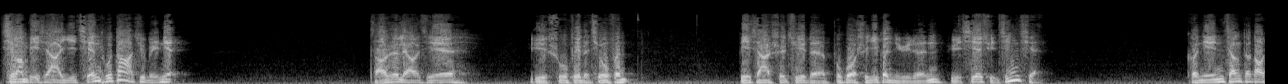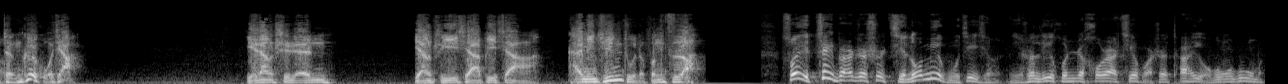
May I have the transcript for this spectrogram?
希望陛下以前途大局为念，早日了结与淑妃的纠纷。陛下失去的不过是一个女人与些许金钱，可您将得到整个国家，也让世人仰视一下陛下开明君主的风姿啊！所以这边这事紧锣密鼓进行，你说离婚这后院起火事，他还有功夫吗？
